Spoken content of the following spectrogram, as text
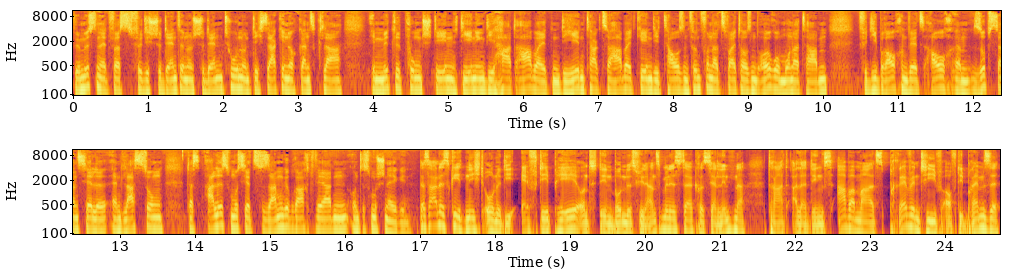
Wir müssen etwas für die Studentinnen und Studenten tun. Und ich sage Ihnen noch ganz klar, im Mittelpunkt stehen diejenigen, die hart arbeiten, die jeden Tag zur Arbeit gehen, die 1500, 2000 Euro im Monat haben. Für die brauchen wir jetzt auch ähm, substanziell finanzielle Entlastung. Das alles muss jetzt zusammengebracht werden und es muss schnell gehen. Das alles geht nicht ohne die FDP und den Bundesfinanzminister Christian Lindner trat allerdings abermals präventiv auf die Bremse.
